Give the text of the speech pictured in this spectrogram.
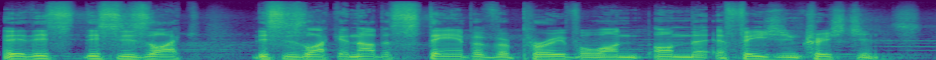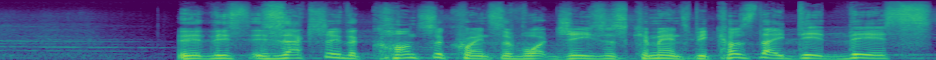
This, this, is, like, this is like another stamp of approval on, on the Ephesian Christians. This is actually the consequence of what Jesus commends. Because they did this,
